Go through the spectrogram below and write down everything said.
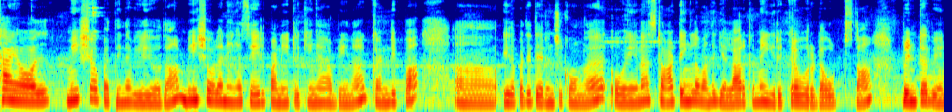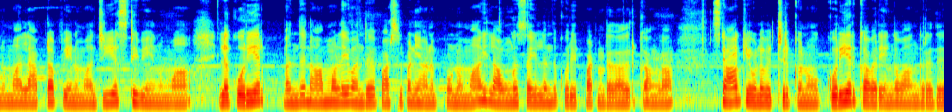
ஹாய் ஆல் மீஷோ பற்றின வீடியோ தான். மீஷோவில் நீங்கள் சேல் பண்ணிகிட்ருக்கீங்க அப்படின்னா கண்டிப்பாக இதை பற்றி தெரிஞ்சுக்கோங்க. ஏன்னா ஸ்டார்டிங்கில் வந்து எல்லாருக்குமே இருக்கிற ஒரு டவுட்ஸ் தான். பிரிண்டர் வேணுமா லேப்டாப் வேணுமா ஜிஎஸ்டி வேணுமா இல்லை கொரியர் வந்து நாமளே வந்து பார்சல் பண்ணி அனுப்பணுமா இல்லை அவங்க சைட்லேருந்து கொரியர் பார்ட்னர் ஏதாவது இருக்காங்களா? ஸ்டாக் எவ்வளோ வச்சுருக்கணும்? கொரியர் கவர் எங்கே வாங்குறது?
